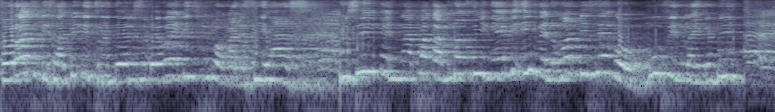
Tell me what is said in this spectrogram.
For us, disability, there is the way these people can see us. You see, even in Napak, I'm not seeing even one disabled moving like me.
